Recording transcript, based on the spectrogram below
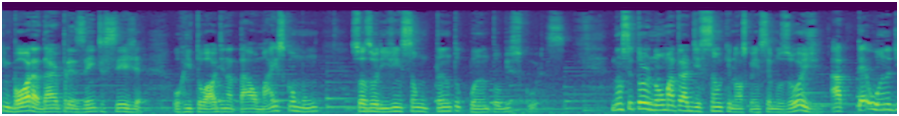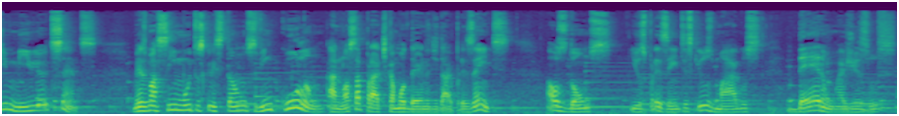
Embora dar presente seja o ritual de Natal mais comum, suas origens são um tanto quanto obscuras. Não se tornou uma tradição que nós conhecemos hoje até o ano de 1800. Mesmo assim, muitos cristãos vinculam a nossa prática moderna de dar presentes aos dons e os presentes que os magos deram a Jesus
